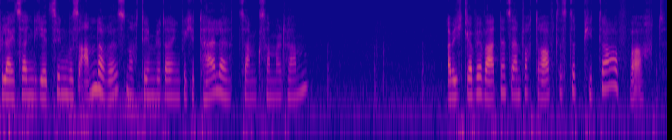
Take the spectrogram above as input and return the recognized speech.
Vielleicht sagen die jetzt irgendwas anderes, nachdem wir da irgendwelche Teile zusammengesammelt haben. Aber ich glaube, wir warten jetzt einfach drauf, dass der Peter aufwacht.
